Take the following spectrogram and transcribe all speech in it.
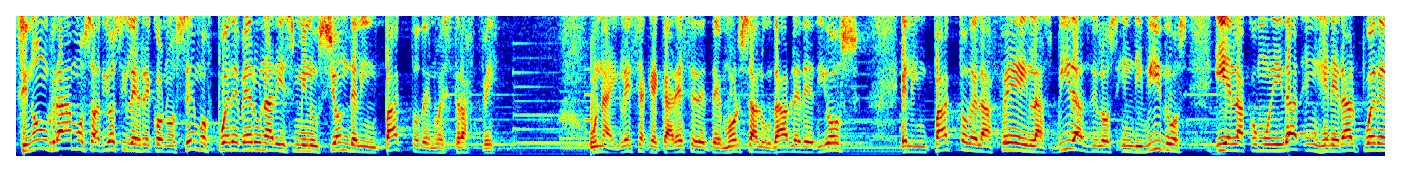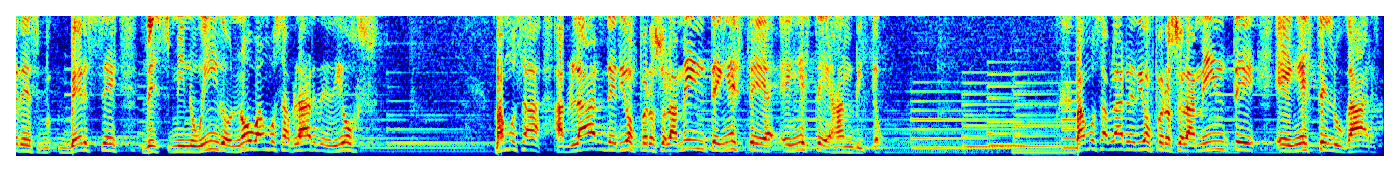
Si no honramos a Dios y le reconocemos, puede ver una disminución del impacto de nuestra fe. Una iglesia que carece de temor saludable de Dios, el impacto de la fe en las vidas de los individuos y en la comunidad en general puede verse disminuido. No vamos a hablar de Dios. Vamos a hablar de Dios, pero solamente en este, en este ámbito. Vamos a hablar de Dios, pero solamente en este lugar.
